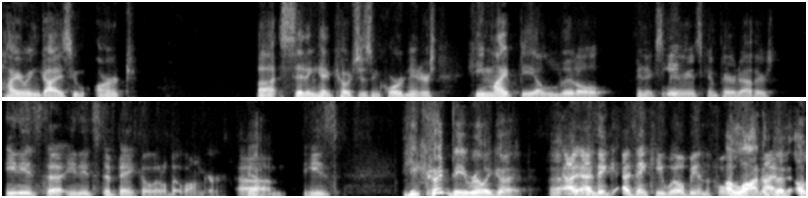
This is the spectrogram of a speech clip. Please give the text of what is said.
hiring guys who aren't uh, sitting head coaches and coordinators, he might be a little inexperienced compared to others. He needs to he needs to bake a little bit longer. Yeah. Um, he's He could be really good. Uh, I, I mean, think I think he will be in the full a lot of the a,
